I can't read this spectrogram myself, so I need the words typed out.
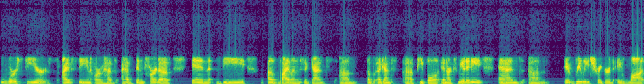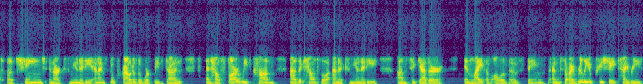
worst years I've seen or have have been part of in the uh, violence against um, against uh, people in our community, and um, it really triggered a lot of change in our community. And I'm so proud of the work we've done and how far we've come as a council and a community um, together in light of all of those things. And so I really appreciate Tyree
